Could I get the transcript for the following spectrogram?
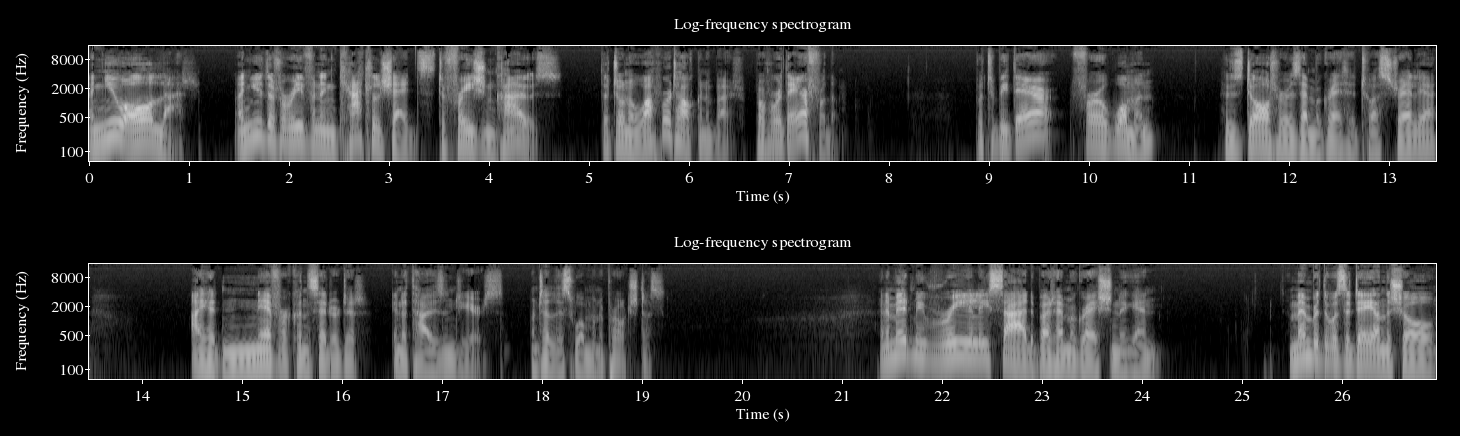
I knew all that. I knew that we're even in cattle sheds to Friesian cows that don't know what we're talking about, but we're there for them. But to be there for a woman whose daughter has emigrated to Australia, I had never considered it in a thousand years until this woman approached us. And it made me really sad about emigration again remember there was a day on the show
